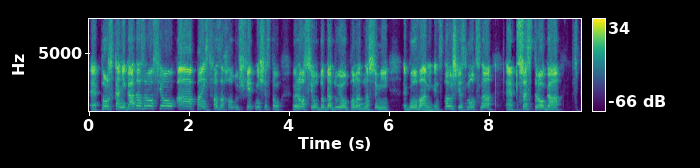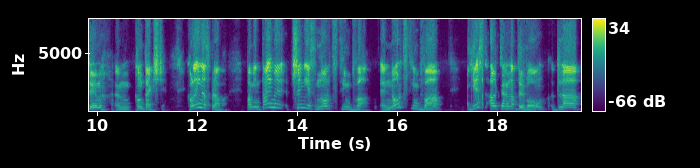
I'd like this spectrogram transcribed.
e, Polska nie gada z Rosją, a państwa Zachodu świetnie się z tą Rosją dogadują ponad naszymi głowami, więc to już jest mocna e, przestroga w tym kontekście. Kolejna sprawa. Pamiętajmy, czym jest Nord Stream 2. Nord Stream 2 jest alternatywą dla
